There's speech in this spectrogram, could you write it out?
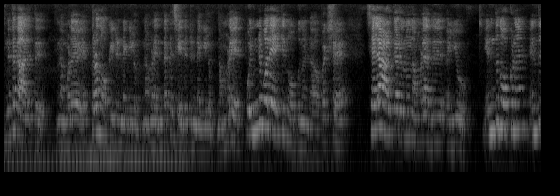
ഇന്നത്തെ കാലത്ത് നമ്മൾ എത്ര നോക്കിയിട്ടുണ്ടെങ്കിലും നമ്മൾ എന്തൊക്കെ ചെയ്തിട്ടുണ്ടെങ്കിലും നമ്മളെ പൊന്നുപോലെ ആയിരിക്കും നോക്കുന്നുണ്ടാവും. പക്ഷേ ചില ആൾക്കാരൊന്നും നമ്മളെ അത് അയ്യോ എന്ത് നോക്കണ്? എന്ത്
